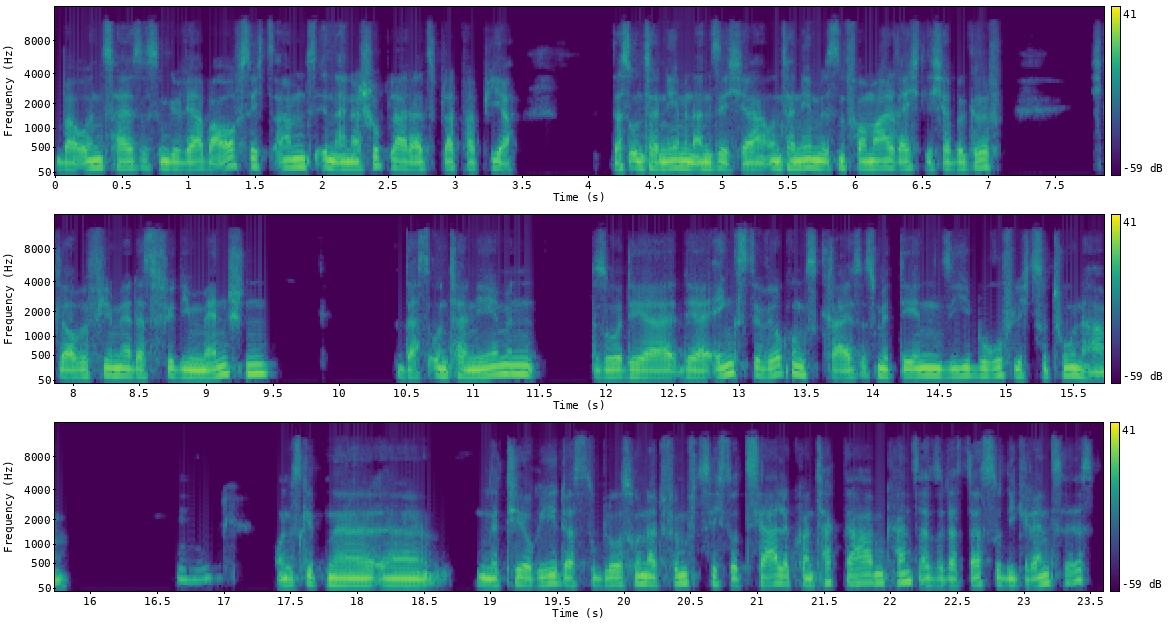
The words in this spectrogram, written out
bei uns heißt es im Gewerbeaufsichtsamt, in einer Schublade als Blatt Papier. Das Unternehmen an sich, ja. Unternehmen ist ein formalrechtlicher Begriff. Ich glaube vielmehr, dass für die Menschen das Unternehmen so der, der engste Wirkungskreis ist, mit denen sie beruflich zu tun haben. Mhm. Und es gibt eine, äh, eine Theorie, dass du bloß 150 soziale Kontakte haben kannst, also dass das so die Grenze ist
